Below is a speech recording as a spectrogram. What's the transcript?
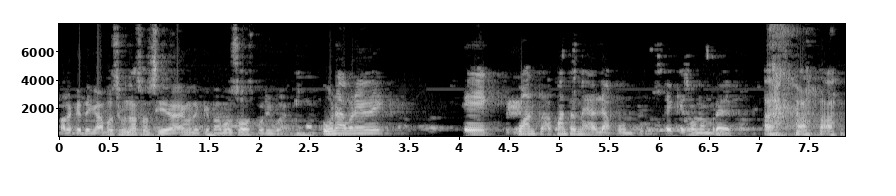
para que tengamos una sociedad en donde quepamos todos por igual. Una breve, ¿cuánto, ¿a cuántas medallas le apunta usted que es un hombre de deporte?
